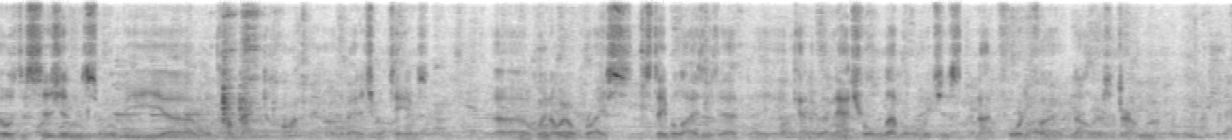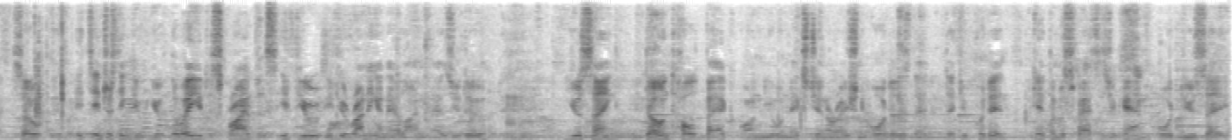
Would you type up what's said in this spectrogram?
Those decisions will be uh, will come back to haunt the management teams uh, when oil price stabilizes at a, kind of a natural level, which is not $45 a barrel. So it's interesting you, you, the way you describe this. If you if you're running an airline as you do, mm-hmm. You're saying don't hold back on your next generation orders that, that you put in. Get them as fast as you can, or do you say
